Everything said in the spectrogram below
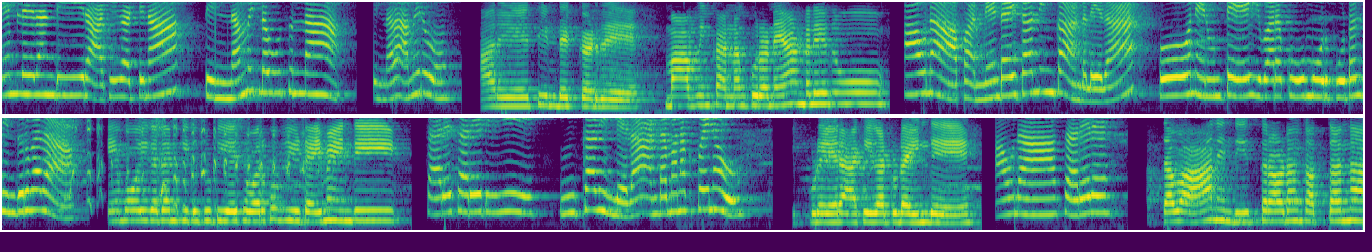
ఏం లేదండి రాఖీ కట్టినా తిన్నాం ఇట్లా కూసున్నా. తిన్నారా మీరు? అరే తిండెక్కడిదే? మా అవ్వ ఇంకా అన్నం కూరనే అండలేదు. అవునా పన్నెండు అవుతాంది ఇంకా అండలేదా? ఓ నేనుంటే ఈ వరకు మూడు పూటలు తిందురు కదా. ఏమో ఇక దానికి చుట్టూ చేసే వరకు ఈ టైం అయింది. సరే సరే తీయి ఇంకా తినలేదా? అండమనకపోయినావు. ఇప్పుడే రాఖీ కట్టుడు అయిందే. అవునా సరేలే. అత్తవా నేను తీసుకురావడానికి అత్తన్నా.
